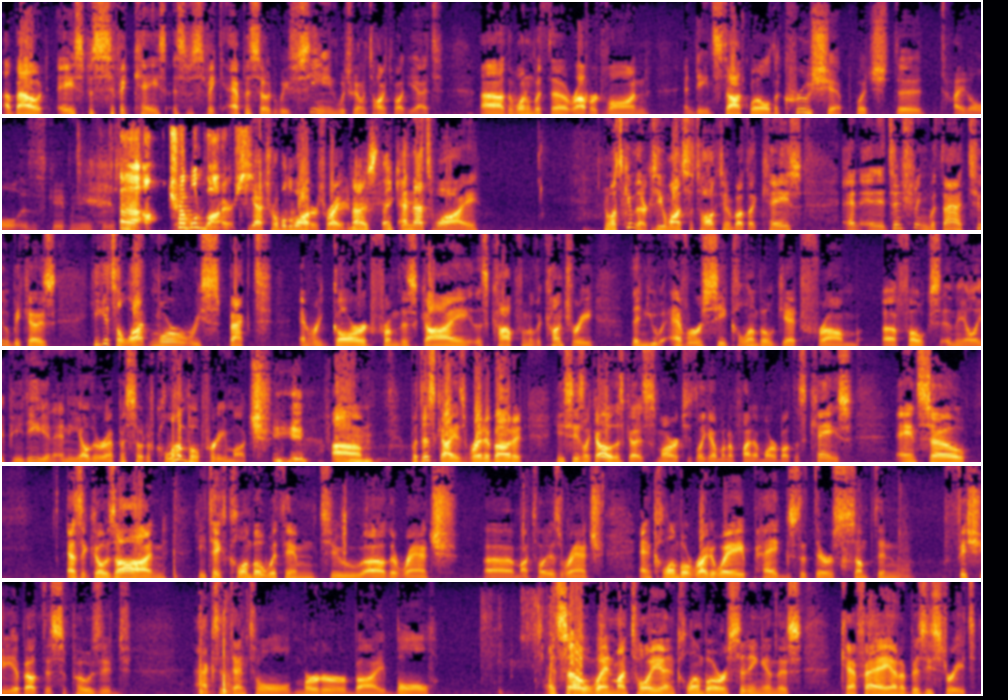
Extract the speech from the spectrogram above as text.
about a specific case, a specific episode we've seen, which we haven't talked about yet. Uh, the one with uh, Robert Vaughn and Dean Stockwell, the cruise ship, which the title is escaping me for this. Uh, troubled waters. yeah, Troubled Waters, right? Very nice, thank you. And that's why he wants to keep him there because he wants to talk to him about that case. And, and it's interesting with that too because he gets a lot more respect and regard from this guy, this cop from the country, than you ever see Columbo get from uh, folks in the LAPD in any other episode of Columbo, pretty much. Um, But this guy has read about it. He sees like, oh, this guy's smart. He's like, I'm going to find out more about this case. And so, as it goes on, he takes Columbo with him to uh, the ranch, uh, Montoya's ranch, and Columbo right away pegs that there's something fishy about this supposed accidental murder by Bull. And so when Montoya and Columbo are sitting in this cafe on a busy street,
